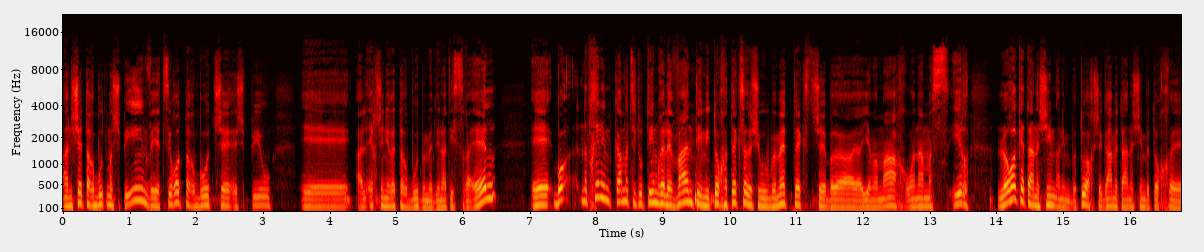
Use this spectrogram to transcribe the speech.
אנשי תרבות משפיעים ויצירות תרבות שהשפיעו אה, על איך שנראית תרבות במדינת ישראל. אה, בואו נתחיל עם כמה ציטוטים רלוונטיים מתוך הטקסט הזה, שהוא באמת טקסט שביממה האחרונה מסעיר לא רק את האנשים, אני בטוח שגם את האנשים בתוך אה,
